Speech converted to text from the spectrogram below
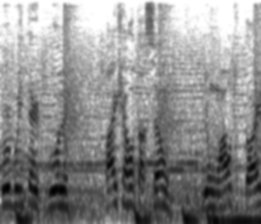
turbo intercooler, baixa rotação e um alto torque.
